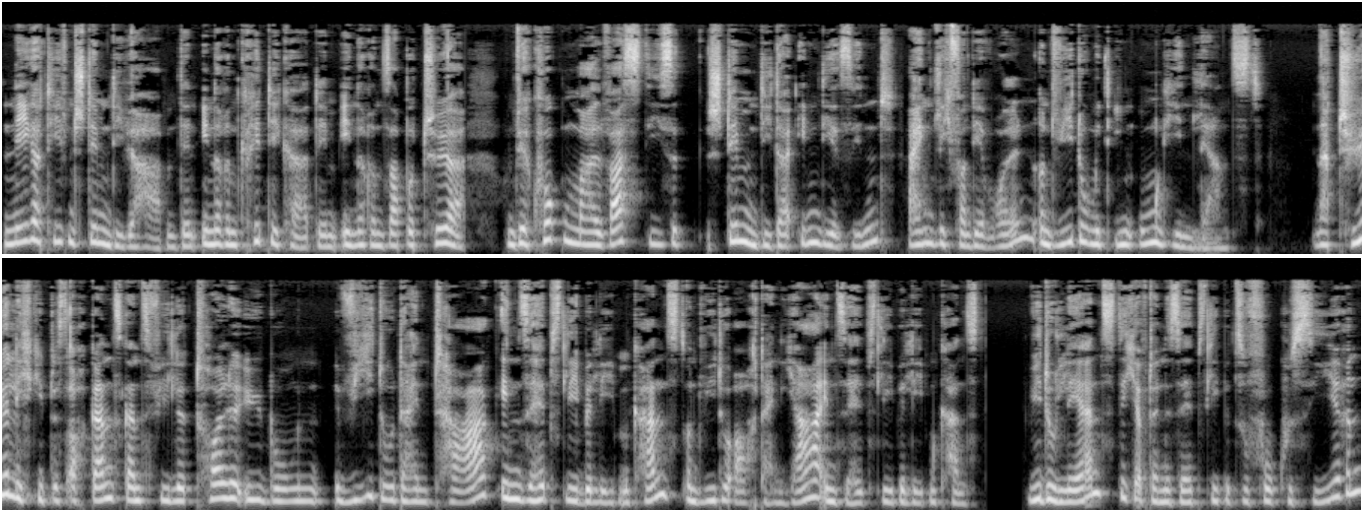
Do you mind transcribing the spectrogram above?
negativen Stimmen, die wir haben, den inneren Kritiker, dem inneren Saboteur. Und wir gucken mal, was diese Stimmen, die da in dir sind, eigentlich von dir wollen und wie du mit ihnen umgehen lernst. Natürlich gibt es auch ganz, ganz viele tolle Übungen, wie du deinen Tag in Selbstliebe leben kannst und wie du auch dein Jahr in Selbstliebe leben kannst. Wie du lernst, dich auf deine Selbstliebe zu fokussieren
